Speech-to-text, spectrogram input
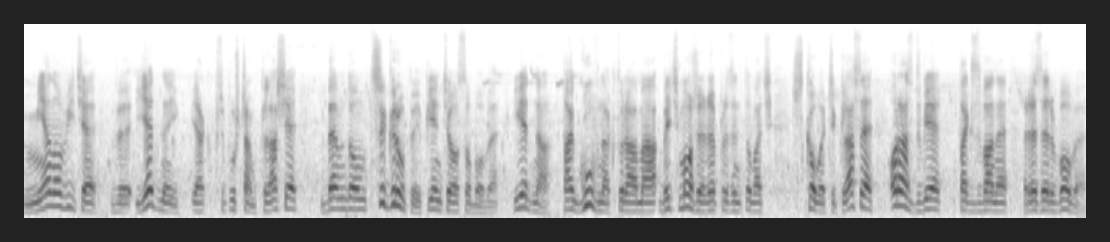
Mianowicie w jednej, jak przypuszczam, klasie będą trzy grupy pięcioosobowe. Jedna, ta główna, która ma być może reprezentować szkołę czy klasę oraz dwie tak zwane rezerwowe.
